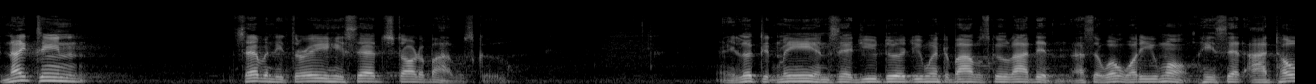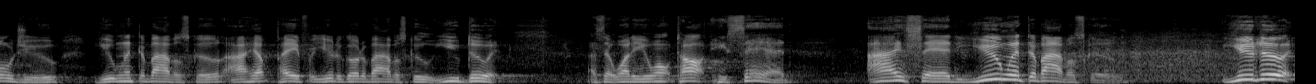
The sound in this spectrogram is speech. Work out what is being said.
in 1973, he said, Start a Bible school. And he looked at me and said, You do it. You went to Bible school. I didn't. I said, Well, what do you want? He said, I told you you went to Bible school. I helped pay for you to go to Bible school. You do it. I said, What do you want taught? He said, I said, You went to Bible school. You do it.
